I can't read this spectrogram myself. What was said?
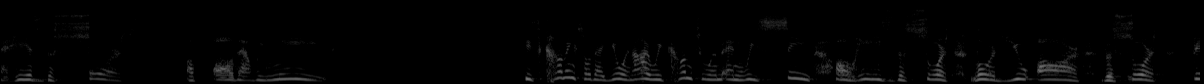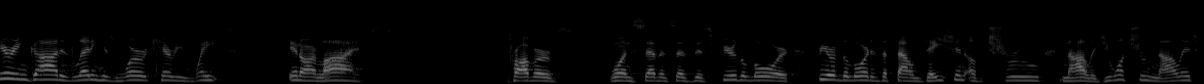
that he is the source of all that we need. He's coming so that you and I, we come to him and we see, oh, he's the source. Lord, you are the source. Fearing God is letting his word carry weight in our lives. Proverbs 1 7 says this Fear the Lord. Fear of the Lord is the foundation of true knowledge. You want true knowledge?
